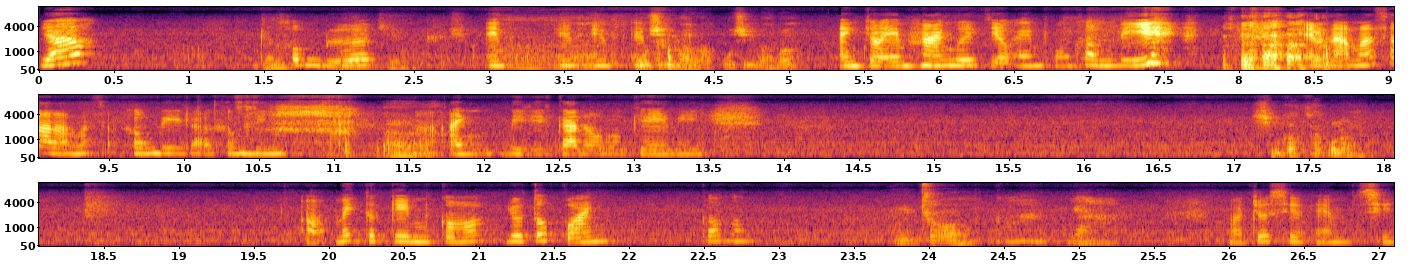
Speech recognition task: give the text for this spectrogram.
Dạ. Không 10 được. triệu. Em à, em em em 50만 원 50만 원 anh cho em 20 triệu em cũng không đi. em làm massage là massage không đi là không đi. à, À, anh đi đi karaoke đi. 심각하구나 Ở Mr. Kim có YouTube của anh. Có không? ừ, có Có. à? Dạ. Một chút xíu em xin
